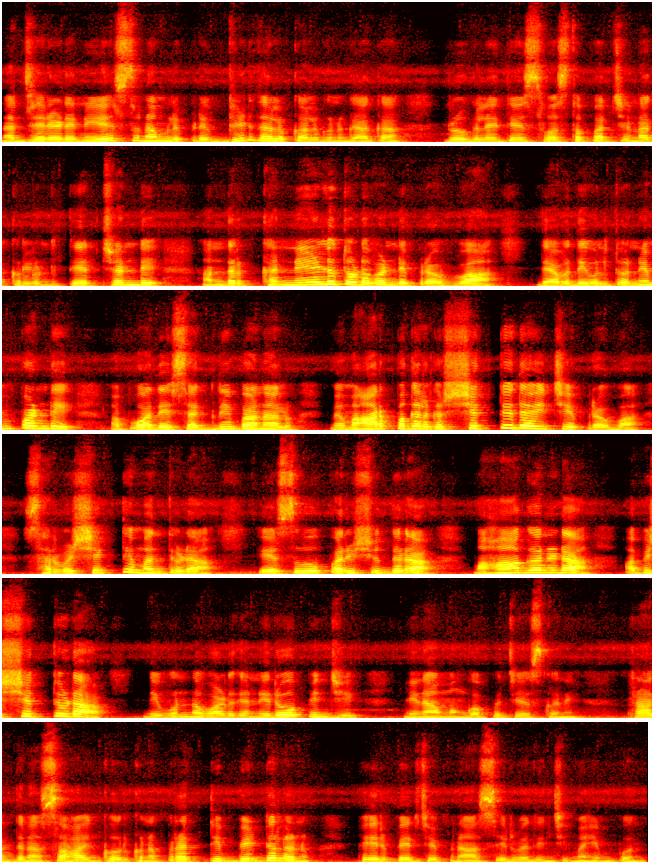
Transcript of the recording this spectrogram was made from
నజ్జరేడిని వేస్తున్నాములు ఇప్పుడు విడుదల కలుగును గాక రోగులైతే స్వస్థపరచండి అక్కర్లుండి తీర్చండి. అందరు కన్నీళ్ళు తొడవండి ప్రభువా. దేవదేవులతో నింపండి. అపవాదే అగ్నిబాణాలు మేము ఆర్పగలగ శక్తి దయచే ప్రభా సర్వశక్తిమంతుడా. యేసు పరిశుద్ధుడా. మహాగణుడా. అభిషక్తుడా. నీవున్నవాడుగా నిరూపించి నీ నామం గొప్ప చేసుకొని ప్రార్థన సహాయం కోరుకున్న ప్రతి బిడ్డలను పేరు పేరు చెప్పిన ఆశీర్వదించి మహింపొంది.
